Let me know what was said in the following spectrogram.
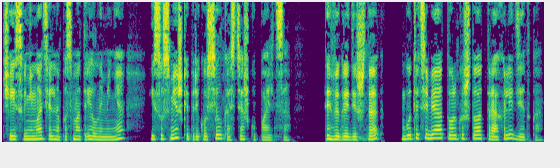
Чейз внимательно посмотрел на меня и с усмешкой прикусил костяшку пальца — «Ты выглядишь так, будто тебя только что оттрахали, детка.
